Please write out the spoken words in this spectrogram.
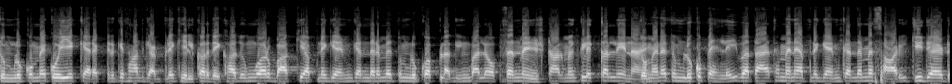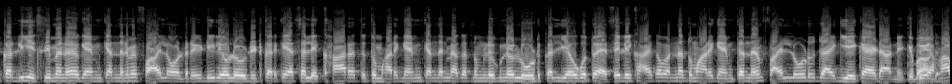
तुम लोग को मैं कोई एक कैरेक्टर के साथ गेम प्ले खेल कर दिखा दूँगा और बाकी अपने गेम के अंदर में तुम लोग को प्लगिंग वाले ऑप्शन में इंस्टॉल में क्लिक कर लेना है। तो मैंने तुम लोग को पहले ही बताया था मैंने अपने गेम के अंदर में सारी चीज़ ऐड कर ली इसलिए मैंने गेम के अंदर में फ़ाइल ऑलरेडी लोडेड करके ऐसा लिखा रहा तो तुम्हारे गेम के अंदर में अगर तुम लोग ने लोड कर लिया होगा तो ऐसे लिखा आएगा वरना तुम्हारे गेम के अंदर में फ़ाइल लोड हो जाएगी एक ऐड आने के बाद। यहाँ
